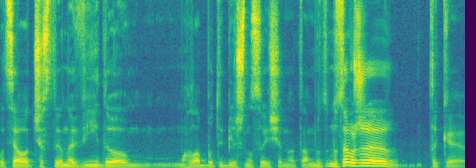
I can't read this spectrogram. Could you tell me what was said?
оця от частина відео могла б бути більш насичена. Там. Ну, ну, це вже таке.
